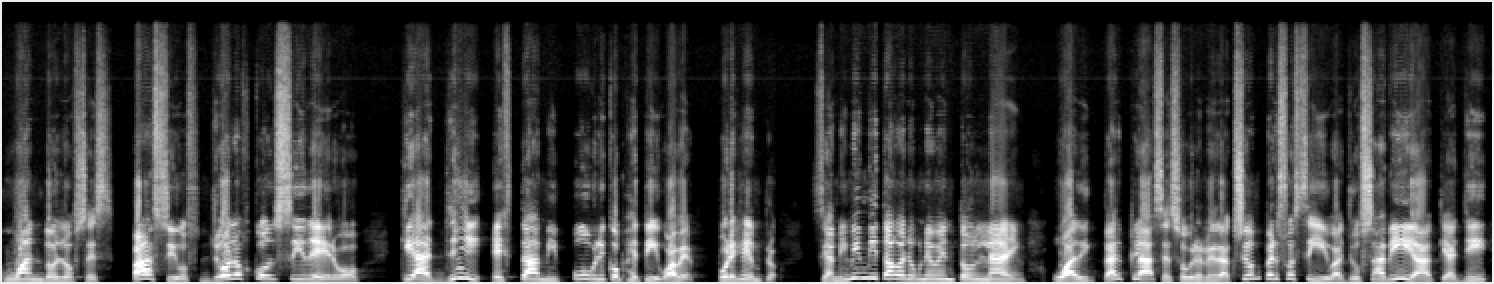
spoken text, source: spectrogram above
cuando los espacios yo los considero que allí está mi público objetivo. A ver, por ejemplo, si a mí me invitaban a un evento online o a dictar clases sobre redacción persuasiva, yo sabía que allí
